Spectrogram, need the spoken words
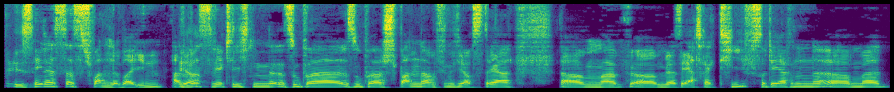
Ist nee, das ist das Spannende bei ihnen. Also ja. das ist wirklich ein super, super spannender und finde ich auch sehr, ähm, ähm, sehr attraktiv, so deren, ähm,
